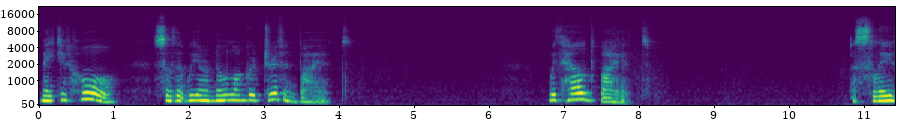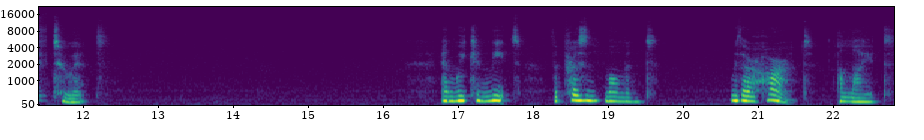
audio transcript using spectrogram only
Make it whole so that we are no longer driven by it, withheld by it, a slave to it. and we can meet the present moment with our heart alight,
